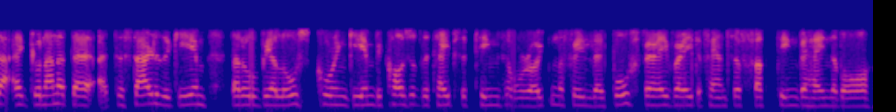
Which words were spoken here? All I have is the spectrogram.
that uh, going on at the at the start of the game that it would be a low scoring game because of the types of teams that were out in the field. Like both very very defensive, 15 behind the ball.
